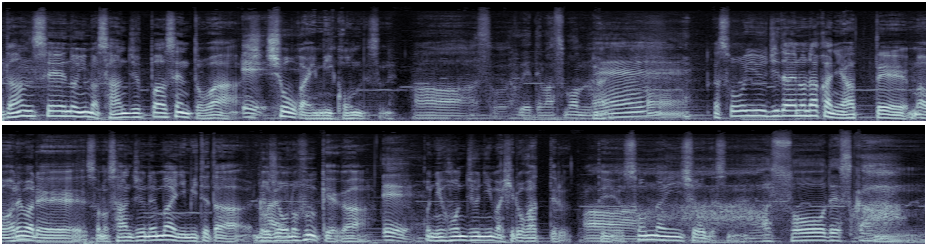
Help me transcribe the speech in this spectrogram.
男性の今30%は生涯未婚ですね、ああそう増えてますもんね、はい、そういう時代の中にあって、まあ、我々その30年前に見てた路上の風景が、はい、日本中に今広がってるっていうそんな印象ですね。あそうですか、うん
